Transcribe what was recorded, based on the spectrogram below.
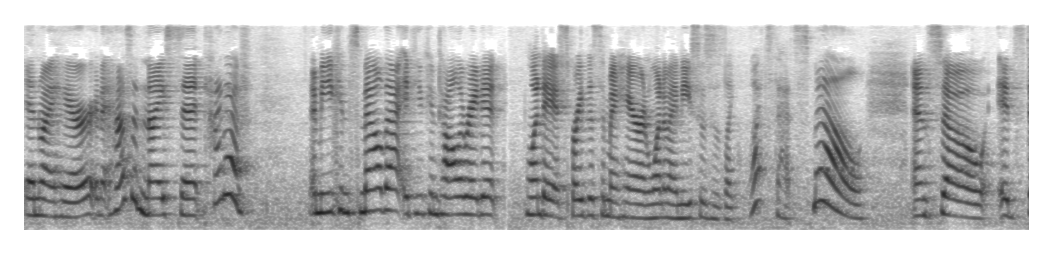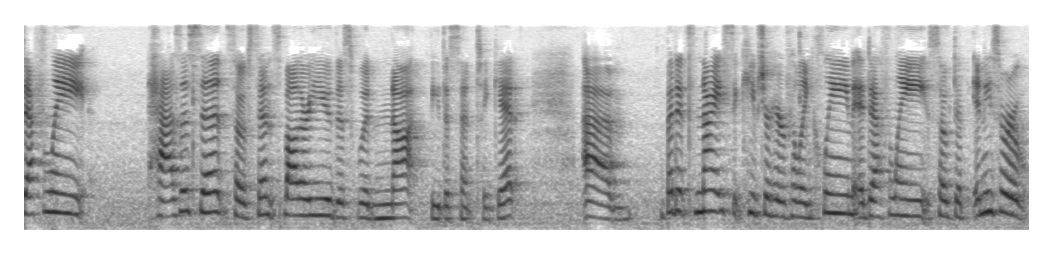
in my hair and it has a nice scent, kind of, I mean you can smell that if you can tolerate it. One day I sprayed this in my hair and one of my nieces is like, what's that smell? And so it's definitely has a scent, so if scents bother you, this would not be the scent to get. Um, but it's nice, it keeps your hair feeling clean. It definitely soaked up any sort of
